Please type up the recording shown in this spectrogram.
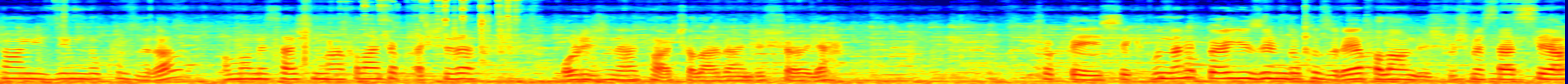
Şu an 129 lira. Ama mesela şunlar falan çok aşırı orijinal parçalar bence şöyle. Çok değişik. Bunlar hep böyle 129 liraya falan düşmüş. Mesela siyah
